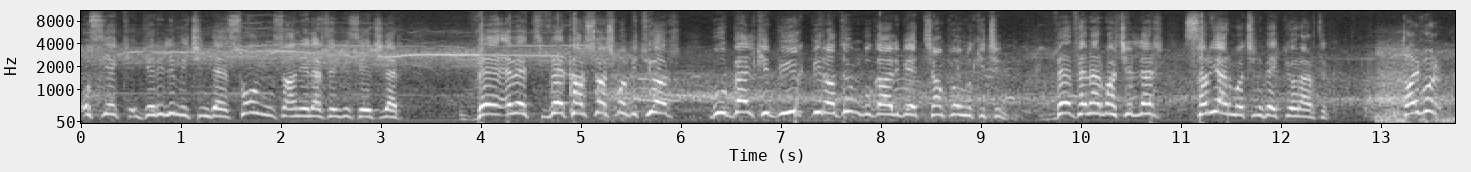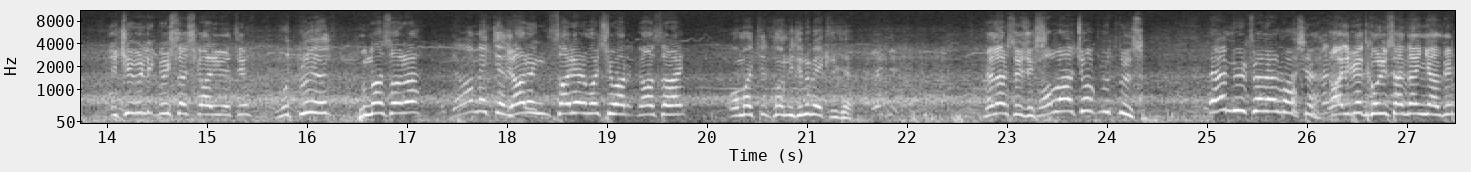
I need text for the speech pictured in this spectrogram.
Osiyek gerilim içinde son saniyeler sevgili seyirciler. Ve evet ve karşılaşma bitiyor. Bu belki büyük bir adım bu galibiyet şampiyonluk için. Ve Fenerbahçeliler Sarıyer maçını bekliyor artık. Tayfur 2-1'lik Beşiktaş galibiyeti. Mutluyuz. Bundan sonra Devam edeceğiz. yarın Sarıyer maçı var Galatasaray. o maçın sonucunu bekleyeceğiz. Neler söyleyeceksin? Vallahi çok mutluyuz. En büyük Fenerbahçe. Galibiyet golü senden geldi.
